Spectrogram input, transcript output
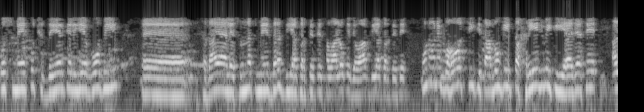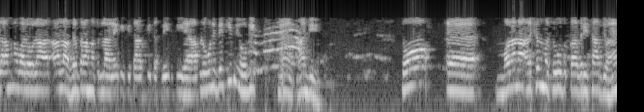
اس میں کچھ دیر کے لیے وہ بھی سدایا علیہ سنت میں درد دیا کرتے تھے، سوالوں کے جواب دیا کرتے تھے۔ انہوں نے بہت سی کتابوں کی تخریج بھی کی ہے، جیسے علامہ اعلیٰ حضرت رحمۃ اللہ علیہ کی کتاب کی تخریج کی ہے۔ آپ لوگوں نے دیکھی بھی ہوگی۔ ہاں جی۔ تو مولانا ارشد مسعود قادری صاحب جو ہیں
